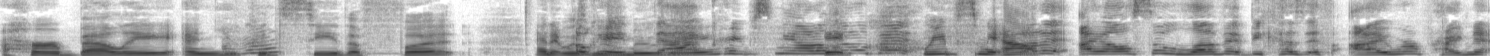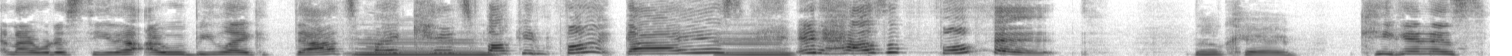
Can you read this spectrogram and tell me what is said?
her belly and you could see the foot and it was Uh-huh. Okay, moving. that creeps me out a it little bit. creeps me out. But it, I also love it because if I were pregnant and I were to see that, I would be like, "That's my Mm. kid's fucking foot, guys. It has a foot." okay. Keegan is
